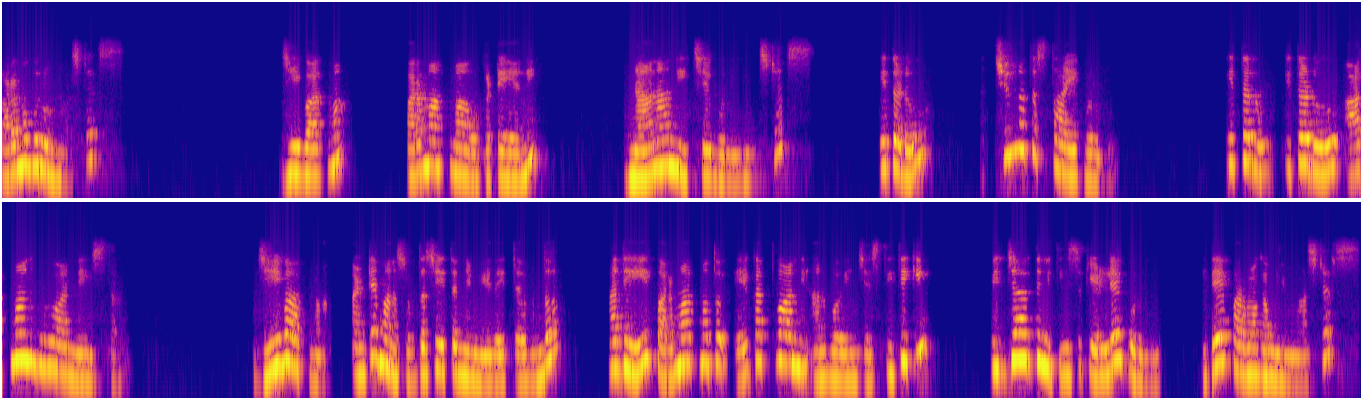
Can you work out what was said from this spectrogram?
పరమ గురువు మాస్టర్స్. జీవాత్మ పరమాత్మ ఒకటే అని జ్ఞానాన్ని ఇచ్చే గురువు మాస్టర్స్. ఇతడు అత్యున్నత స్థాయి గురువు. ఇతడు ఇతడు ఆత్మానుభవాన్ని ఇస్తాడు. జీవాత్మ అంటే మన శుద్ధ చైతన్యం ఏదైతే ఉందో అది పరమాత్మతో ఏకత్వాన్ని అనుభవించే స్థితికి విద్యార్థిని తీసుకెళ్ళే గురువు. ఇదే పరమగమ్యం మాస్టర్స్.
